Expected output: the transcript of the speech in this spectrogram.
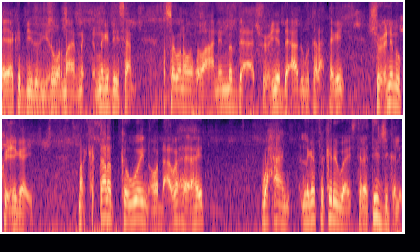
ayaa ka diiday yidhi war maa naga daysaan isaguna wuxuu ahaa nin mabda'a shuuciyadda aad ugu talax tagay shuucnimu ka eegayay marka qaladka weyn oo dhac waxay ahayd waxaan laga fakeri waayay strategically.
